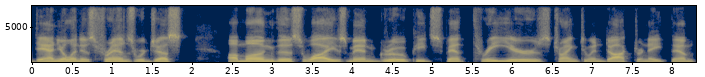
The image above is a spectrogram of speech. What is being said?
Daniel and his friends were just among this wise men group. He'd spent three years trying to indoctrinate them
